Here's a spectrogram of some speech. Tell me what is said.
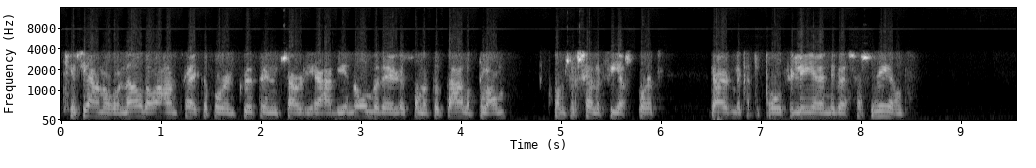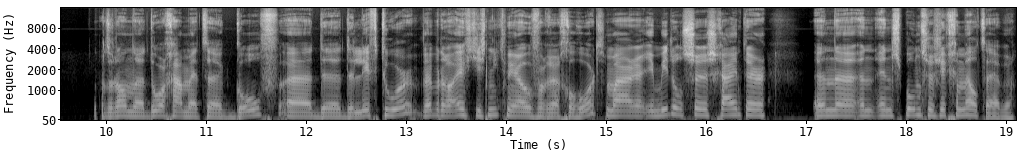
Cristiano Ronaldo aantrekken voor een club in Saudi-Arabië een onderdeel is van het totale plan om zichzelf via sport duidelijker te profileren in de westerse wereld. Laten we dan doorgaan met golf, de, de Lift Tour. We hebben er al eventjes niet meer over gehoord, maar inmiddels schijnt er een, een, een, sponsor zich gemeld te hebben.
